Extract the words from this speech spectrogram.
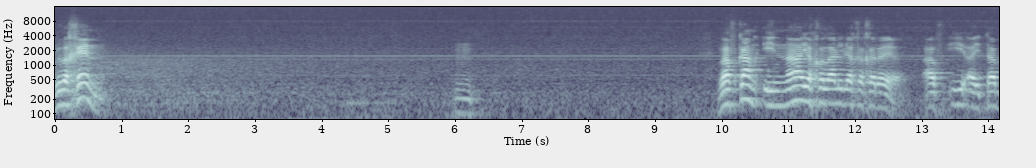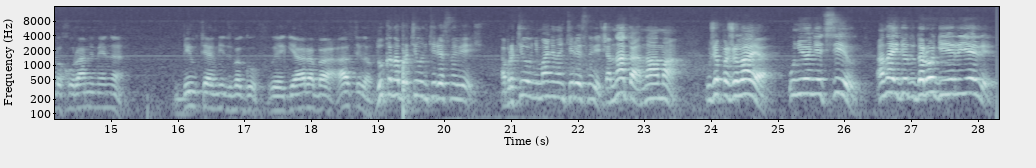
Вилахен, Вавкан и на яхолали ляхахарея, ав и айта бахурами мена. Бил Теамид Багуф, Геараба, Алтила. Вдруг она обратила интересную вещь. Обратила внимание на интересную вещь. Она-то, Наама, уже пожилая, у нее нет сил. Она идет в дороге еле-еле.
